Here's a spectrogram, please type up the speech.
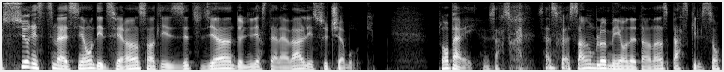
surestimation des différences entre les étudiants de l'Université à Laval et ceux de Sherbrooke. Ils sont pareils. Ça se, ressemble, mais on a tendance, parce qu'ils sont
